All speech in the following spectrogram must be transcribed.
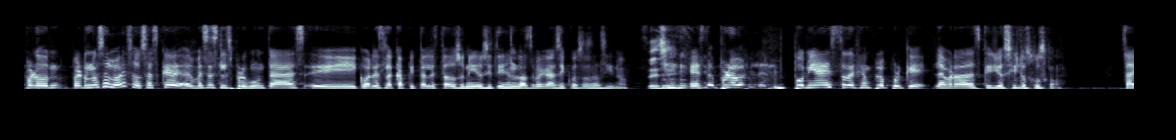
pero, pero no solo eso. O sea, es que a veces les preguntas eh, cuál es la capital de Estados Unidos y te dicen Las Vegas y cosas así, ¿no? Sí, sí. Este, pero ponía esto de ejemplo porque la verdad es que yo sí los juzgo. O sea,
